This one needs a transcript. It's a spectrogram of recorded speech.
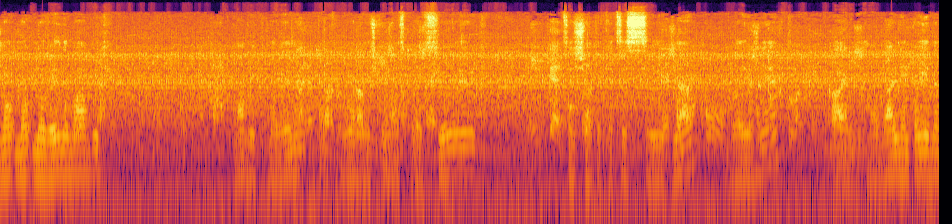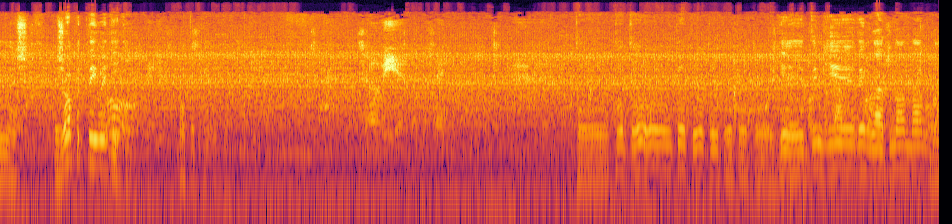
Ну, новини, мабуть. Мабуть, новини. Так, дворнички у нас працюють. Це що таке? Це світла, ближнє. Далі, на дальньому поїдемо. Ж опитний водитель. Опитний. Ту-ту-ту-ту-ту-ту-ту-ту. Їдем, їдем, ладно, ладно.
